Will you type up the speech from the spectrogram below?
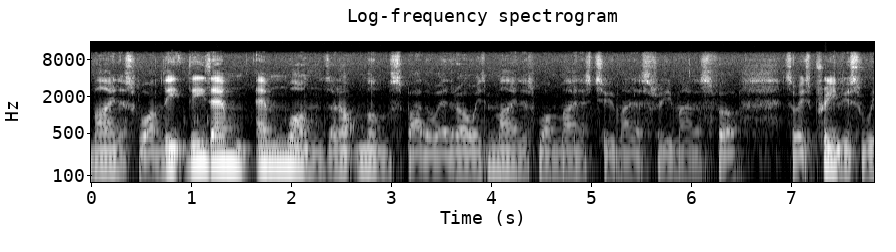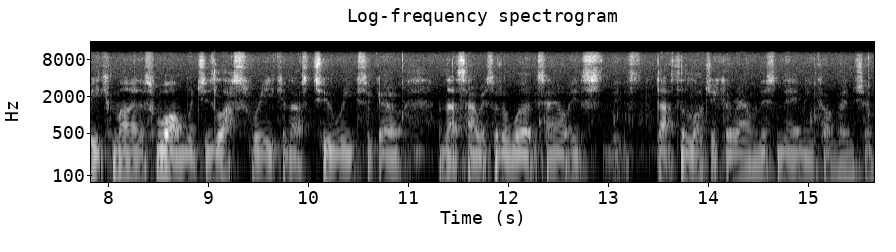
minus one. The, these M, M1s are not months, by the way. They're always minus one, minus two, minus three, minus four. So it's previous week minus one, which is last week, and that's two weeks ago. And that's how it sort of works out. It's, it's That's the logic around this naming convention.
